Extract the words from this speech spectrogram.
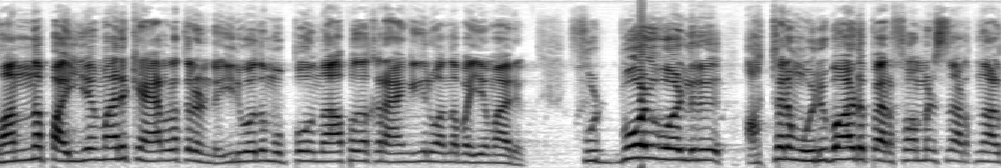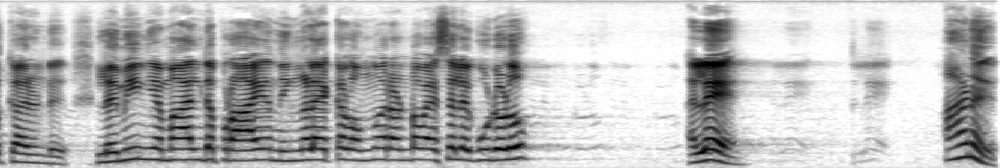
വന്ന പയ്യന്മാർ കേരളത്തിലുണ്ട്. ഇരുപത് മുപ്പത് നാൽപ്പതൊക്കെ റാങ്കിങ്ങിൽ വന്ന പയ്യന്മാർ ഫുട്ബോൾ വേൾഡിൽ അത്തരം ഒരുപാട് പെർഫോമൻസ് നടത്തുന്ന ആൾക്കാരുണ്ട്. ലമീൻ യമാലിന്റെ പ്രായം നിങ്ങളെക്കാൾ ഒന്നോ രണ്ടോ വയസ്സല്ലേ കൂടുള്ളൂ അല്ലേ? ആണ്.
